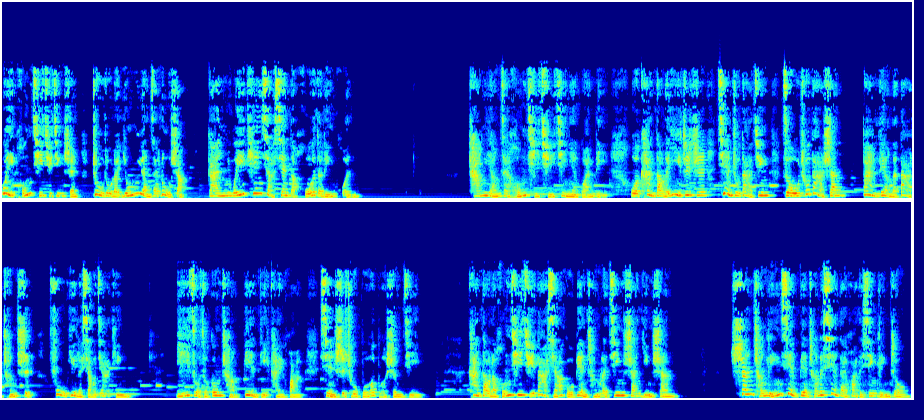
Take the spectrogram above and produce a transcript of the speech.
为红旗渠精神注入了永远在路上、敢为天下先的活的灵魂。徜徉在红旗渠纪念馆里，我看到了一支支建筑大军走出大山，扮亮了大城市，富裕了小家庭。一座座工厂遍地开花，显示出勃勃生机。看到了红旗渠大峡谷变成了金山银山，山城临县变成了现代化的新灵州。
